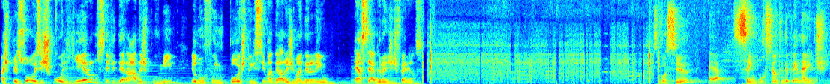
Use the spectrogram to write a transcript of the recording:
As pessoas escolheram ser lideradas por mim, eu não fui imposto em cima delas de maneira nenhuma. Essa é a grande diferença. Se você é 100% independente,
